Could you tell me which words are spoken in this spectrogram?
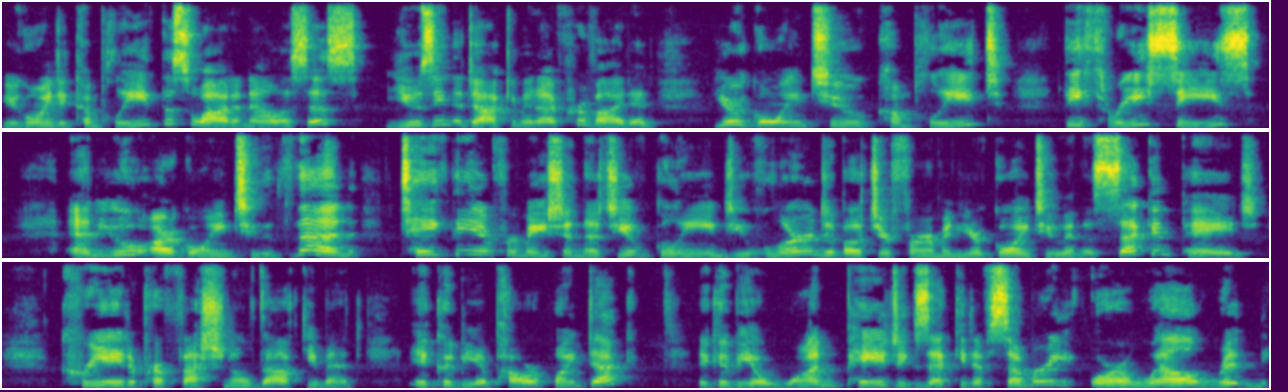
you're going to complete the SWOT analysis using the document I've provided. you're going to complete the three C's and you are going to then take the information that you've gleaned, you've learned about your firm, and you're going to, in the second page, create a professional document. It could be a PowerPoint deck, it could be a one page executive summary, or a well written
